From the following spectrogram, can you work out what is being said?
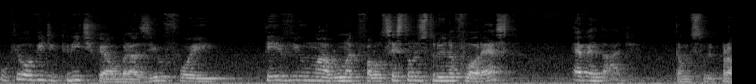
O que eu ouvi de crítica ao Brasil foi teve uma aluna que falou: vocês estão destruindo a floresta? É verdade. Estão pra,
